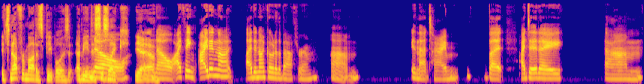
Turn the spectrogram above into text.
it's not for modest people, is it? I mean, this is like yeah. no i think i did not i did not go to the bathroom um in that time but i did a um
